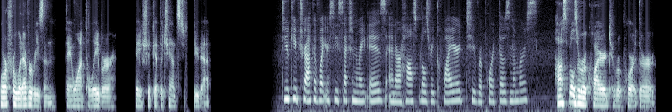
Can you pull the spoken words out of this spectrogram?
or for whatever reason they want to labor, they should get the chance to do that. Do you keep track of what your C section rate is, and are hospitals required to report those numbers? Hospitals are required to report their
